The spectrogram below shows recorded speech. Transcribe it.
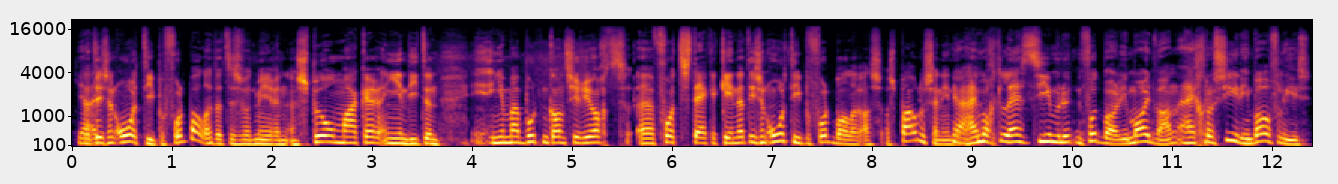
Ja, dat is een oortype voetballer. Dat is wat meer een, een spulmakker. En je die een, en je maar boeten kan serieus eh voor het sterke kind. Dat is een oortype voetballer als, als Paulussen ja, hij mocht de laatste 10 minuten voetballen, mooi van. Hij grossierde in balverlies.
